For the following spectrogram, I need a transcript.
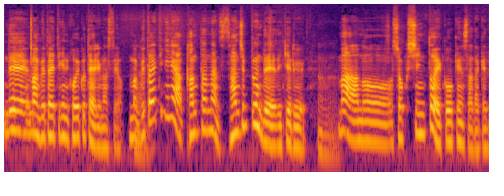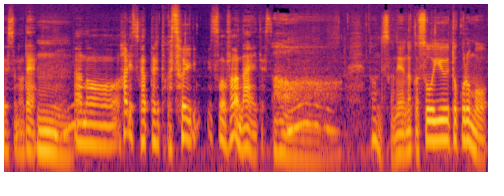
で、まあ、具体的にこういうことやりますよ、まあ、具体的には簡単なんです、30分でできる、うん、まあ、あの触診とエコー検査だけですので、うん、あの針使ったりとか、そういう操作はないです。なんですかね、なんかそういうところも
